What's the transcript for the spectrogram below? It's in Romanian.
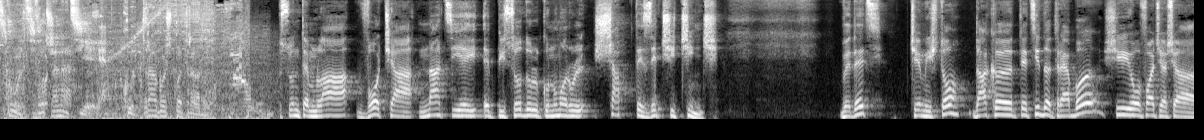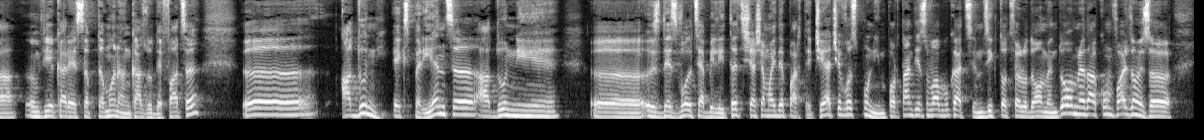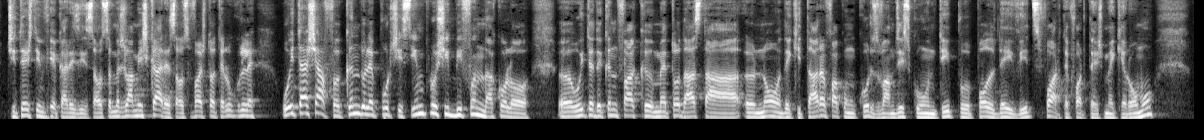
Asculți Vocea Nației cu Dragoș Pătrălu. Suntem la Vocea Nației, episodul cu numărul 75. Vedeți ce mișto? Dacă te ții de treabă și o faci așa în fiecare săptămână în cazul de față, uh, aduni experiență, aduni uh, îți dezvolți abilități și așa mai departe. Ceea ce vă spun, important e să vă apucați. Îmi zic tot felul de oameni, domne, dar cum faci, domne, să citești în fiecare zi sau să mergi la mișcare sau să faci toate lucrurile? Uite așa, făcându-le pur și simplu și bifând acolo. Uh, uite, de când fac metoda asta uh, nouă de chitară, fac un curs, v-am zis, cu un tip, Paul Davids, foarte, foarte șmecher omul,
